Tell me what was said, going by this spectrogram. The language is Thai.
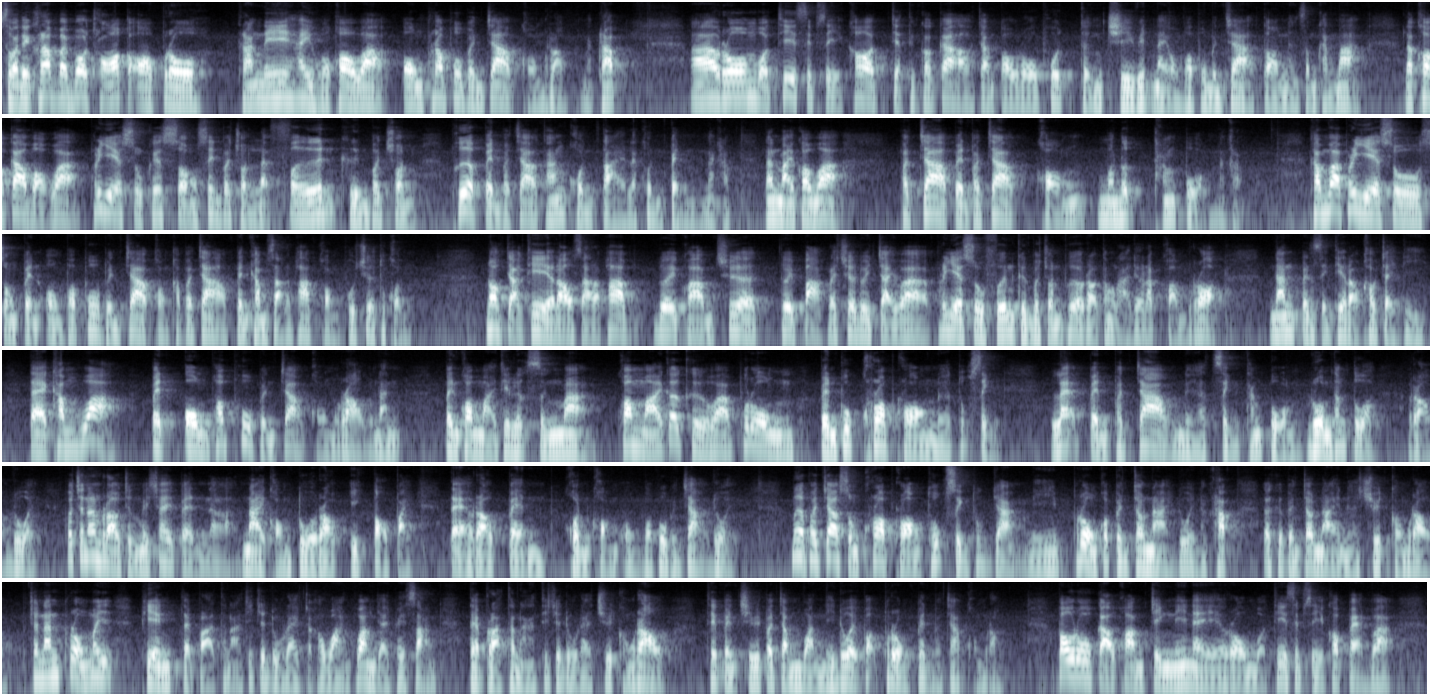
สวัสดีครับ Bible Talk กับออโปร ครั้งนี้ให้หัวข้อว่าองค์พระผู้เป็นเจ้าของเรานะครับโรมบทที่ 14 ข้อ7ถึงข้อ9อาจารย์เปาโลพูดถึงชีวิตในองค์พระผู้เป็นเจ้าตอนหนึ่งสำคัญมาก และข้อ 9 บอกว่าพระเยซูคริสต์ทรงสิ้นพระชนและฟื้นคืนพระชน เพื่อเป็นพระเจ้าทั้งคนตายและคนเป็นนะครับ นั่นหมายความว่าพระเจ้าเป็นพระเจ้าของมนุษย์ทั้งปวงนะครับ คำว่าพระเยซูทรงเป็นองค์พระผู้เป็นเจ้าของข้าพเจ้า เป็นคำสารภาพของผู้เชื่อทุกคน นอกจากที่เราสารภาพด้วยความเชื่อด้วยปากและเชื่อด้วยใจว่าพระเยซูฟื้นคืนพระชนเพื่อเราทั้งหลายได้รับความรอด นั้นเป็นสิ่งที่เราเข้าใจดี แต่คำว่าเป็นองค์พระผู้เป็นเจ้าของเรานั้น เป็นความหมายที่ลึกซึ้งมาก ความหมายก็คือว่าพระองค์เป็นผู้ครอบครองเหนือทุกสิ่ง และเป็นพระเจ้าเหนือสิ่งทั้งปวง รวมทั้งตัว เราด้วย เพราะฉะนั้นเราจึงไม่ใช่เป็นนายของตัวเราอีกต่อไป แต่เราเป็นคนขององค์พระผู้เป็นเจ้าด้วย เมื่อพระเจ้าทรงครอบครองทุกสิ่งทุกอย่างนี้ พระองค์ก็เป็นเจ้านายด้วยนะครับ ก็คือเป็นเจ้านายเหนือชีวิตของเรา ฉะนั้นพระองค์ไม่เพียงแต่ปรารถนาที่จะดูแลจักรวาลกว้างใหญ่ไพศาลแต่ปรารถนาที่จะดูแลชีวิตของเราที่เป็นชีวิตประจำวันนี้ด้วย เพราะพระองค์เป็นพระเจ้าของเรา เปาโลกล่าวความจริงนี้ในโรมบทที่ 14 ข้อ 8 ว่า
